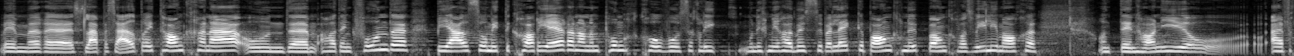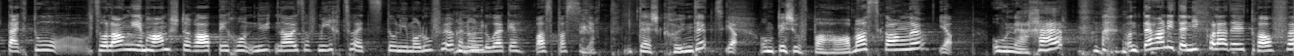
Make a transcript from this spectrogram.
wenn man äh, das Leben selber in die Hand kann nehmen Und ähm, habe dann gefunden, bin auch so mit der Karriere an einen Punkt gekommen, wo, es ein bisschen, wo ich mir halt überlegen Bank, nicht Bank, was will ich machen. Und dann habe ich einfach gedacht, du, solange ich im Hamsterrad bin, kommt nichts Neues auf mich zu. Jetzt tue ich mal aufhören mhm. und schauen, was passiert. Du hast gekündigt ja. und bist auf Bahamas gegangen. Ja. Und nachher? und dann habe ich den Nicola dort getroffen.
